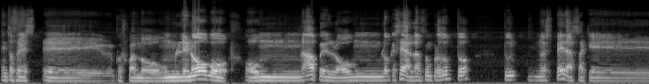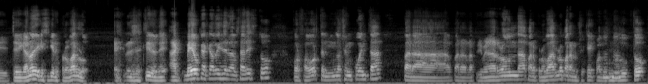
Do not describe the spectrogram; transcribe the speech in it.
Entonces, eh, pues cuando un Lenovo o un Apple o un lo que sea lanza un producto, tú no esperas a que te digan, oye, que si quieres probarlo. Les escribes de, veo que acabáis de lanzar esto, por favor, tenednos en cuenta para, la primera ronda, para probarlo, para no sé qué, cuando es un producto,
